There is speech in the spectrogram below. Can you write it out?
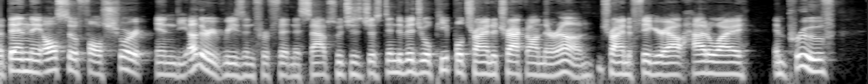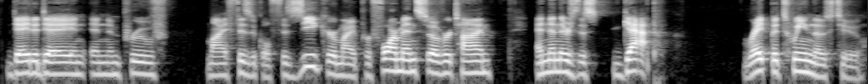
but then they also fall short in the other reason for fitness apps, which is just individual people trying to track on their own, trying to figure out how do I improve day to day and improve my physical physique or my performance over time. And then there's this gap right between those two,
